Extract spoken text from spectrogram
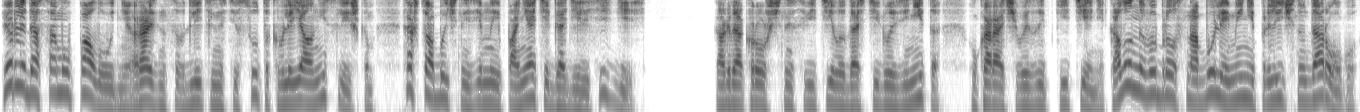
Перли до самого полудня, разница в длительности суток влияла не слишком, так что обычные земные понятия годились и здесь. Когда крошечное светило достигло зенита, укорачивая зыбкие тени, колонна выбралась на более-менее приличную дорогу.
